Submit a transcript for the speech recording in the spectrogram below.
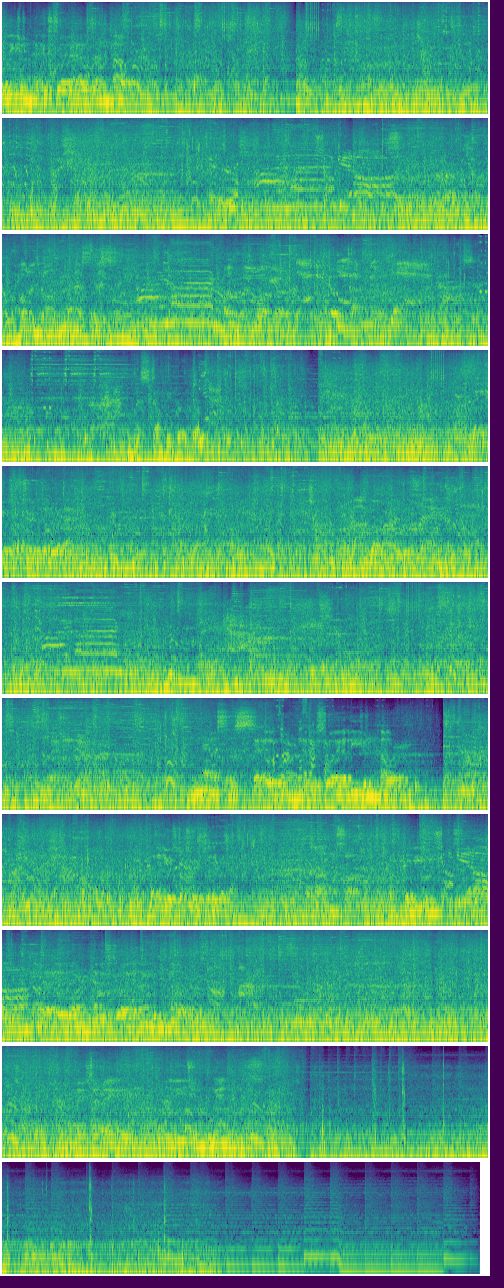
The Legion have destroyed the Hellbourne Tower. The stealthy brute. Attack this structure. Destroyed a Legion tower. One of your structures is under attack. Onslaught. The Legion shocking. Tower Airborne have destroyed Legion.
